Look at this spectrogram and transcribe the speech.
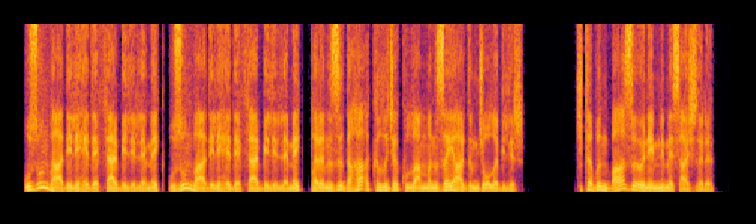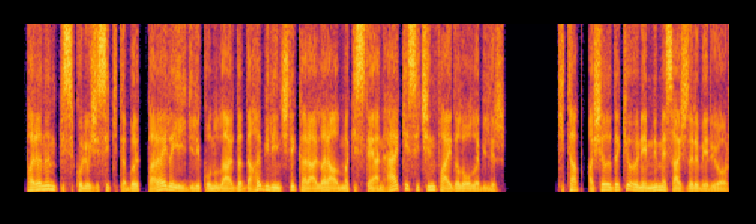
Uzun vadeli hedefler belirlemek, uzun vadeli hedefler belirlemek, paranızı daha akıllıca kullanmanıza yardımcı olabilir. Kitabın bazı önemli mesajları, Paranın Psikolojisi kitabı, parayla ilgili konularda daha bilinçli kararlar almak isteyen herkes için faydalı olabilir. Kitap, aşağıdaki önemli mesajları veriyor.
